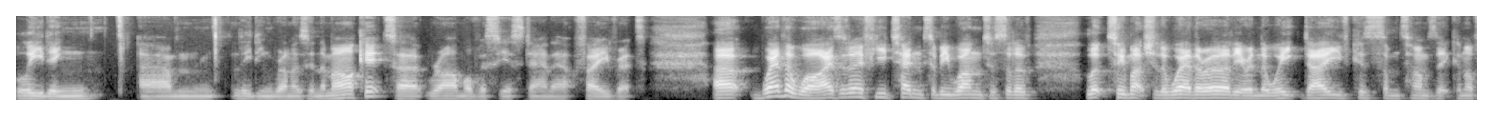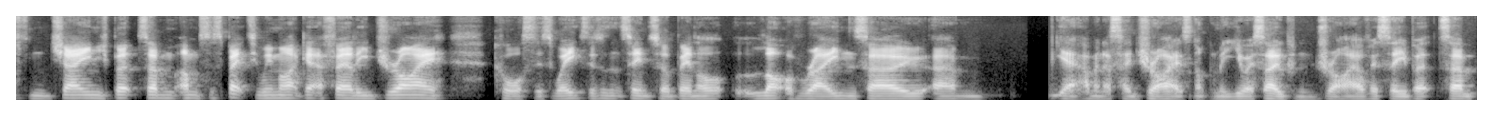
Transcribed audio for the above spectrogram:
leading um, leading runners in the market. Uh, Rahm, obviously, a standout favourite. Uh, weather-wise, I don't know if you tend to be one to sort of look too much at the weather earlier in the week, Dave, because sometimes it can often change. But um, I'm suspecting we might get a fairly dry course this week. There doesn't seem to have been a lot of rain, so um, yeah, I mean, I say dry. It's not going to be US Open dry, obviously, but um,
